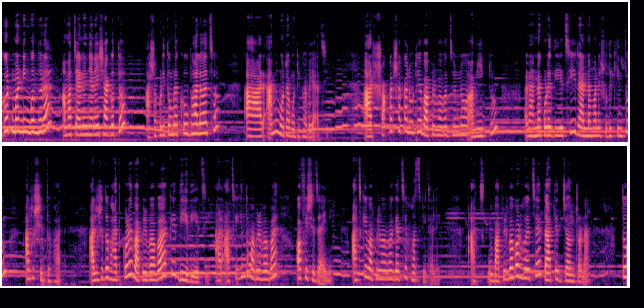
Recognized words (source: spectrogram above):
গুড মর্নিং বন্ধুরা। আমার চ্যানেল জানাই স্বাগত। আশা করি তোমরা খুব ভালো আছো, আর আমি মোটামুটিভাবে আছি। আর সকাল সকাল উঠে বাপের বাবার জন্য আমি একটু রান্না করে দিয়েছি। রান্না মানে শুধু কিন্তু আলু সিদ্ধ ভাত। আলু সিদ্ধ ভাত করে বাপির বাবাকে দিয়ে দিয়েছি। আর আজকে কিন্তু বাপির বাবা অফিসে যায়নি। আজকে বাপির বাবা গেছে হসপিটালে আজ বাপির বাবার হয়েছে দাঁতের যন্ত্রণা। তো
